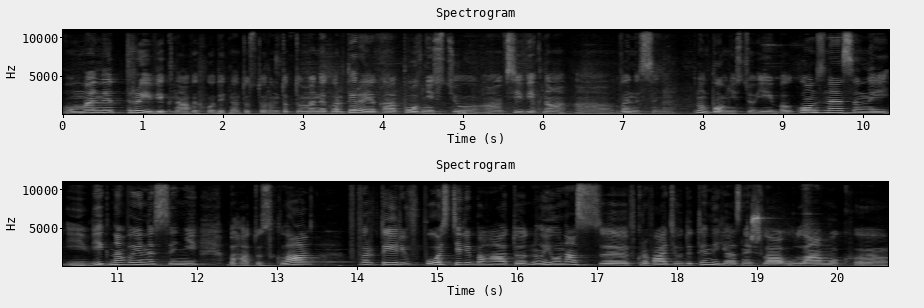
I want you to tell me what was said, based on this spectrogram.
У мене три вікна виходить на ту сторону. Тобто, в мене квартира, яка повністю всі вікна винесені. Ну, повністю і балкон знесений, і вікна винесені, багато скла в квартирі, в постілі багато. Ну і у нас е, в кроваті у дитини я знайшла уламок е,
